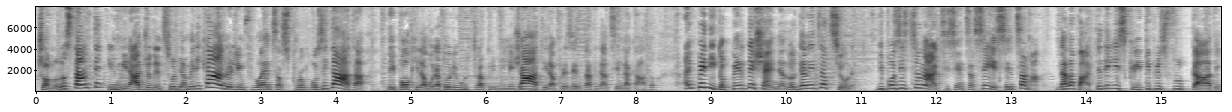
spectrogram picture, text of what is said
Ciò nonostante, il miraggio del sogno americano e l'influenza spropositata dei pochi lavoratori ultra privilegiati rappresentati dal sindacato ha impedito per decenni all'organizzazione di posizionarsi senza se e senza ma dalla parte degli iscritti più sfruttati,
